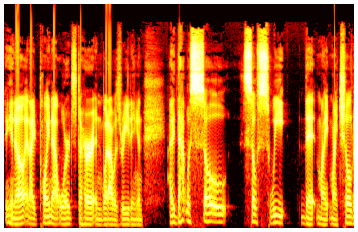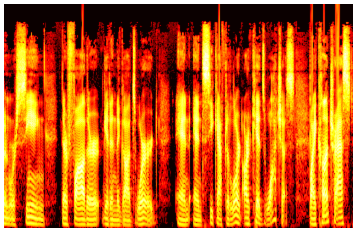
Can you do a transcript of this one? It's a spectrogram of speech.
you know, and I'd point out words to her and what I was reading, and I, that was so so sweet that my, my children were seeing their father get into God's word and, and seek after the Lord. Our kids watch us. By contrast,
